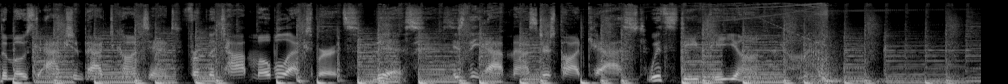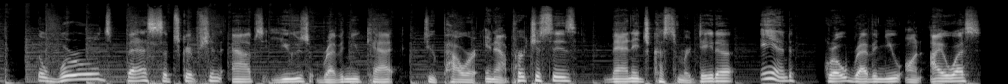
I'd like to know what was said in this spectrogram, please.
The most action packed content from the top mobile experts. This is the App Masters Podcast with Steve P. Young. The world's best subscription apps use RevenueCat to power in app purchases, manage customer data, and grow revenue on iOS,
